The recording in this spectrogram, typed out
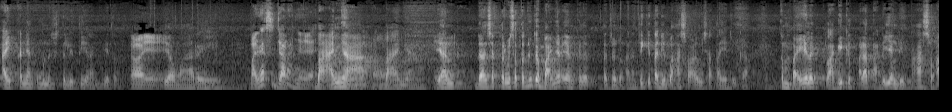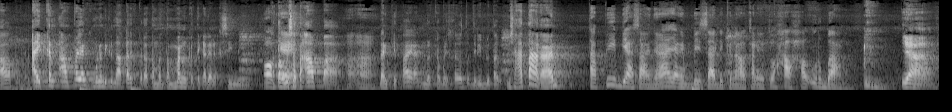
ikon yang kemudian penelitian gitu. Oh iya. Ya mari. Banyak sejarahnya ya. Banyak, banyak. Yang dan sektor wisata juga banyak yang kita, kita cocokkan. Nanti kita dibahas soal wisatanya juga. Kembali lagi kepada tadi yang dibahas soal ikon apa yang kemudian dikenalkan kepada teman-teman ketika ada ke sini. Atau wisata apa. Ha-ha. Dan kita yang berkembang untuk jadi duta wisata kan. Tapi biasanya yang bisa dikenalkan itu hal-hal urban. Ya.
